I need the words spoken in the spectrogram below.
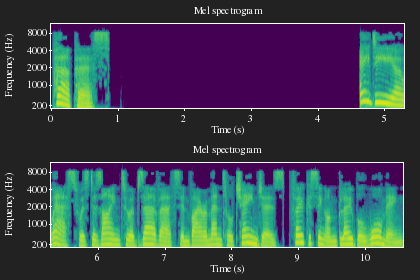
Purpose ADEOS was designed to observe Earth's environmental changes, focusing on global warming,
